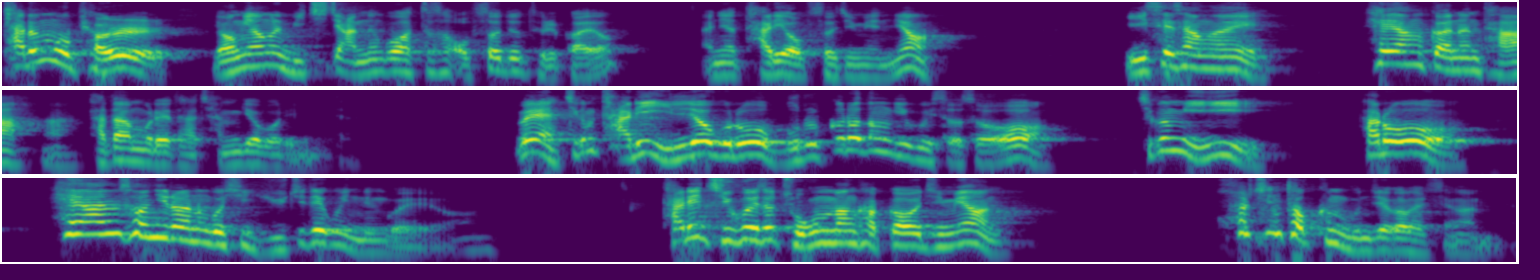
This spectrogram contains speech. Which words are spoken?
달은 뭐 별 영향을 미치지 않는 것 같아서 없어져도 될까요? 아니요, 달이 없어지면요. 이 세상의 해안가는 다 바닷물에 다 잠겨버립니다. 왜? 지금 달이 인력으로 물을 끌어당기고 있어서 지금 이 바로 해안선이라는 것이 유지되고 있는 거예요. 달이 지구에서 조금만 가까워지면 훨씬 더 큰 문제가 발생합니다.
